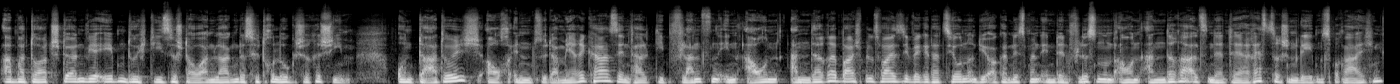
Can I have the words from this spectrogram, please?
aber dort stören wir eben durch diese Stauanlagen das hydrologische Regime. Und dadurch, auch in Südamerika, sind halt die Pflanzen in Auen andere, beispielsweise die Vegetation und die Organismen in den Flüssen und Auen andere als in den terrestrischen Lebensbereichen.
